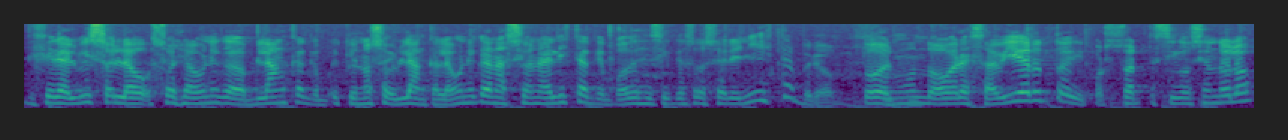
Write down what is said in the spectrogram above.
dijera Luis, sos la, única blanca, que, que, no soy blanca, la única nacionalista que podés decir que sos sereñista, pero todo el mundo ahora es abierto y por suerte sigo siéndolo.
